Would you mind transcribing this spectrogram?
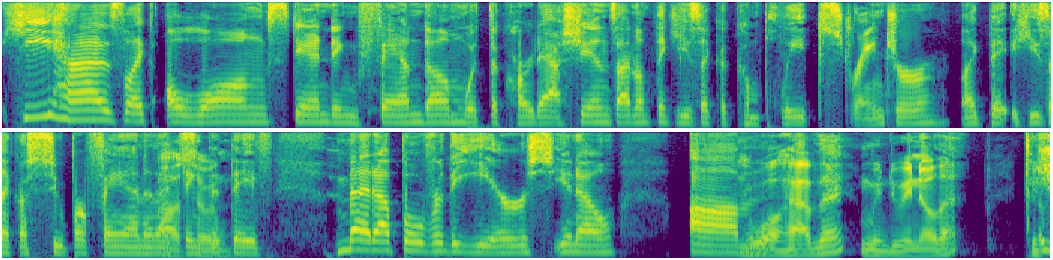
He has like a long-standing fandom with the Kardashians. I don't think he's like a complete stranger. Like they, he's like a super fan, and I Oh, think so- that they've met up over the years. You know, well, have they? I mean, do we know that? Because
